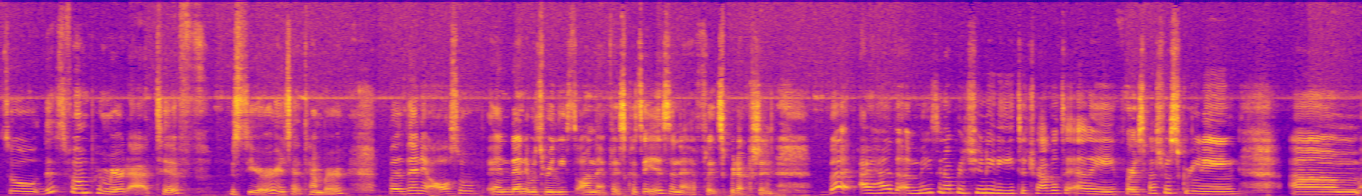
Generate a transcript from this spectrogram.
So this film premiered at TIFF this year in September. But then it also and then it was released on Netflix because it is a Netflix production. But I had the amazing opportunity to travel to LA for a special screening um,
